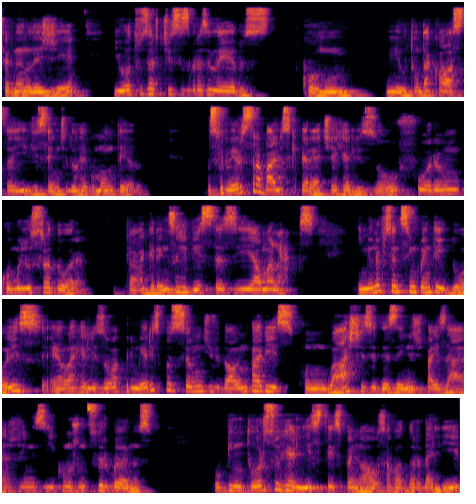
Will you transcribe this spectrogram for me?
Fernando Léger e outros artistas brasileiros, como Milton da Costa e Vicente do Rego Monteiro. Os primeiros trabalhos que Peretti realizou foram como ilustradora, para grandes revistas e almanacs. Em 1952, ela realizou a primeira exposição individual em Paris, com guaches e desenhos de paisagens e conjuntos urbanos. O pintor surrealista espanhol Salvador Dalí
